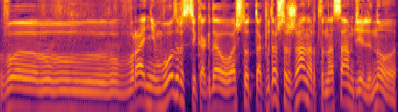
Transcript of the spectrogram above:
в, в- в раннем возрасте, когда у вас что-то так... Потому что жанр-то на самом деле, ну,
